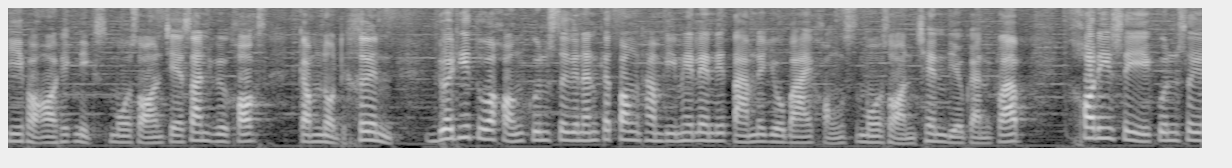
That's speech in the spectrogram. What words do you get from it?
ที่พอเทคนิคสโมสรเจสันวิลคอกซ์กำหนดขึ้น ด้วยที่ตัวของกุนซือนั้นก็ต้องทำทีมให้เล่นได้ตามนโยบายของสโมสรเช่นเดียวกันครับ ข้อที่ 4 กุนซือ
